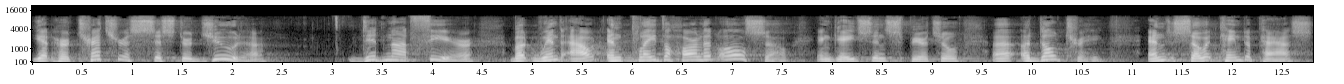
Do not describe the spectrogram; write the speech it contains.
Yet her treacherous sister Judah did not fear, but went out and played the harlot also, engaged in spiritual uh, adultery. And so it came to pass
